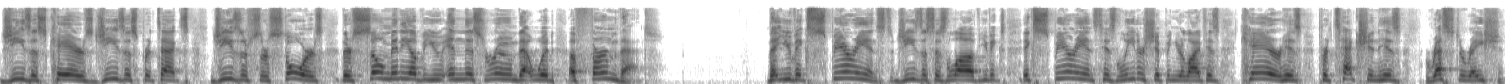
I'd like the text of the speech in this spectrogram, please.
Jesus cares, Jesus protects, Jesus restores, there's so many of you in this room that would affirm that. That you've experienced Jesus' love, you've ex- experienced his leadership in your life, his care, his protection, his restoration.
